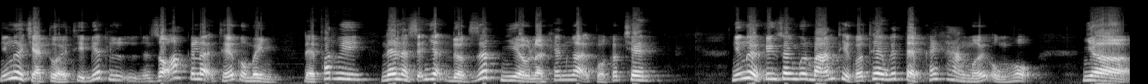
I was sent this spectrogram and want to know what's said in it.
những người trẻ tuổi thì biết rõ cái lợi thế của mình để phát huy nên là sẽ nhận được rất nhiều lời khen ngợi của cấp trên. Những người kinh doanh buôn bán thì có thêm cái tệp khách hàng mới ủng hộ. Nhờ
